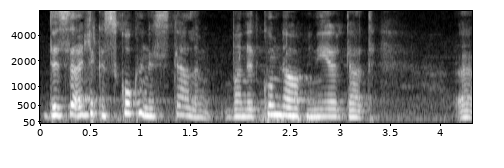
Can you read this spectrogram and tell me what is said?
Dis eintlik 'n skokkende stelling want dit kom daarop neer dat 'n uh,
